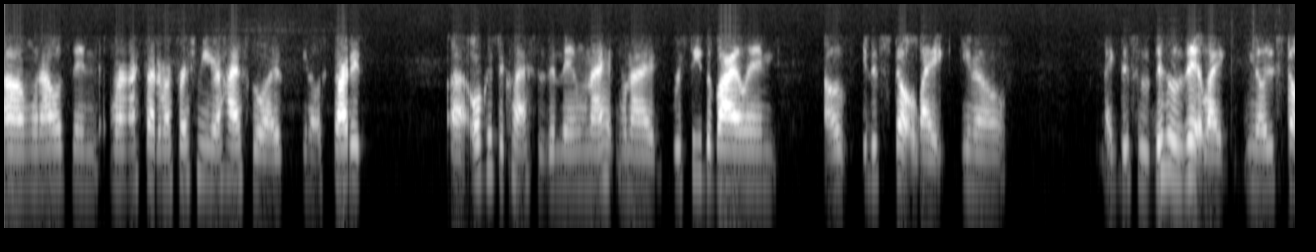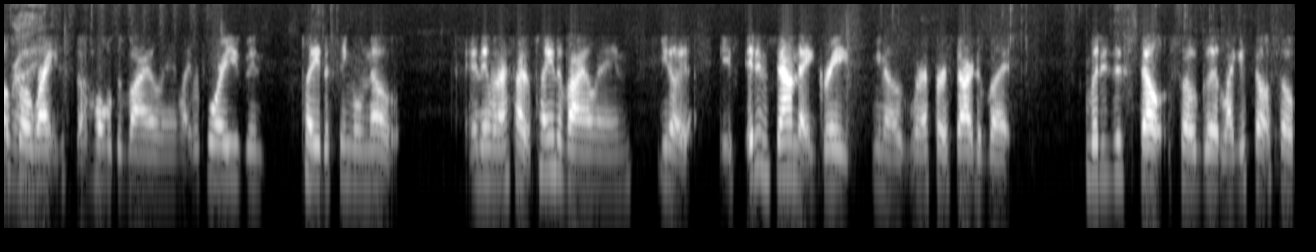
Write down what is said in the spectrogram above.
um, when I was in when I started my freshman year of high school, I you know started uh, orchestra classes, and then when I when I received the violin, I was, it just felt like you know like this was this was it. Like you know, it just felt so Right. right just to hold the violin. Like before I even played a single note. And then when I started playing the violin, you know, it, it didn't sound that great, you know, when I first started, but but it just felt so good. Like it felt so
